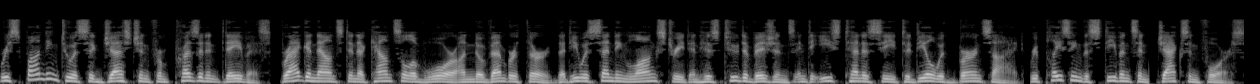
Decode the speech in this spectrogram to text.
Responding to a suggestion from President Davis, Bragg announced in a council of war on November 3 that he was sending Longstreet and his two divisions into East Tennessee to deal with Burnside, replacing the Stevenson-Jackson force.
